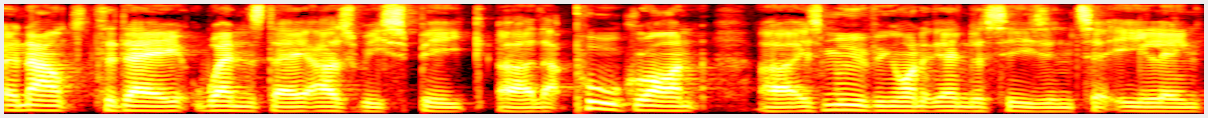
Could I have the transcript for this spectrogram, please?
announced today, Wednesday, as we speak, uh, that Paul Grant uh, is moving on at the end of the season to Ealing.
